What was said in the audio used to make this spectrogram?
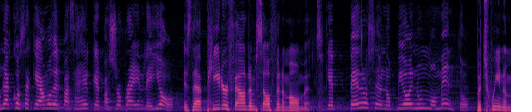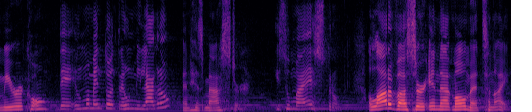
Una cosa que amo del pasaje que el pastor Brian leyó, is that Peter found himself in a moment que Pedro se nos vio en un momento, between a miracle de un momento entre un milagro and his master. y su maestro. A lot of us are in that moment tonight.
